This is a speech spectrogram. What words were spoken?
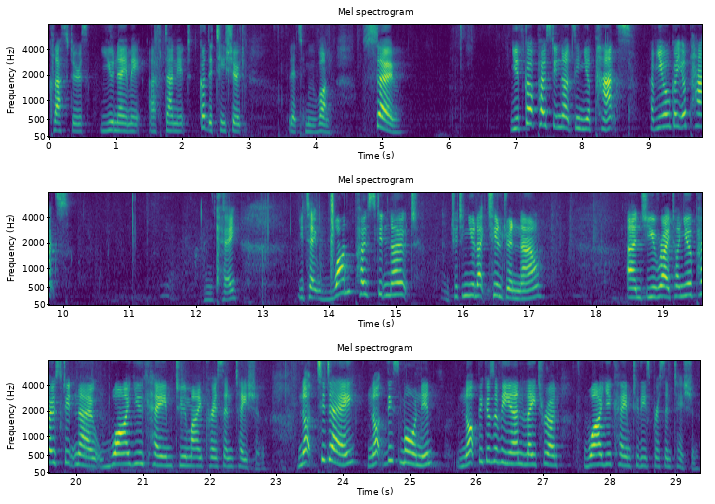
clusters, you name it. I've done it. Got the T-shirt. Let's move on. So you've got post-it notes in your packs. Have you all got your packs? Okay. You take one post it note. I'm treating you like children now. and you write on your post it now why you came to my presentation. Not today, not this morning, not because of Ian, later on, why you came to this presentation.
